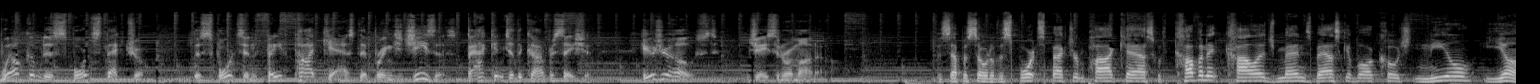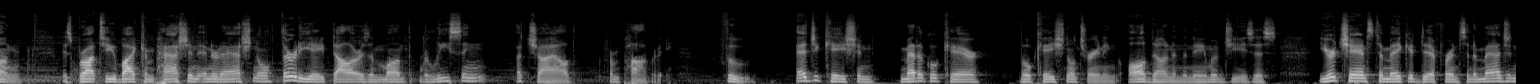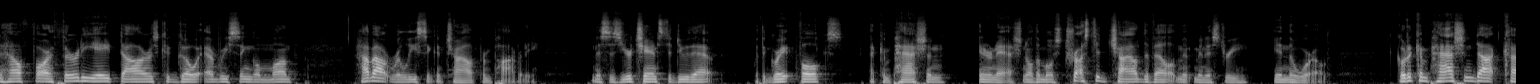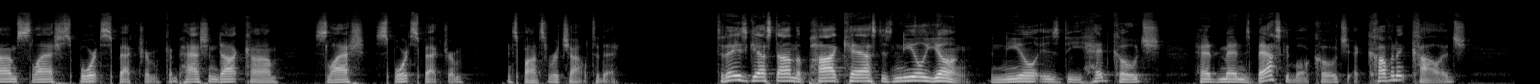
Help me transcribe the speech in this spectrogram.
Welcome to Sports Spectrum, the sports and faith podcast that brings Jesus back into the conversation. Here's your host, Jason Romano. This episode of the Sports Spectrum podcast with Covenant College men's basketball coach Neal Young is brought to you by Compassion International, $38 a month, releasing a child from poverty. Food, education, medical care, vocational training, all done in the name of Jesus your chance to make a difference. And imagine how far $38 could go every single month. How about releasing a child from poverty? And this is your chance to do that with the great folks at Compassion International, the most trusted child development ministry in the world. Go to compassion.com slash sports spectrum, compassion.com slash sports spectrum, and sponsor a child today. Today's guest on the podcast is Neal Young. Neal is the head coach head men's basketball coach at Covenant College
